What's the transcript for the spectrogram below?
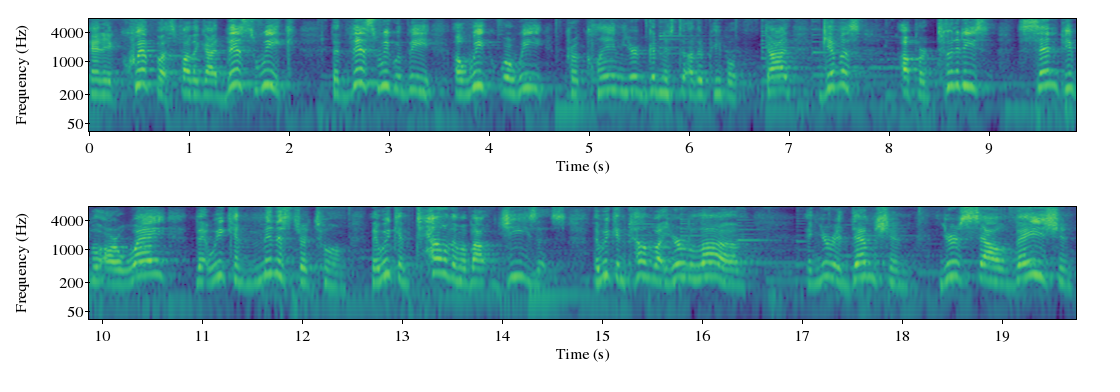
and equip us, Father God, this week. That this week would be a week where we proclaim your goodness to other people. God, give us opportunities Send people our way that we can minister to them, that we can tell them about Jesus, that we can tell them about your love and your redemption, your salvation,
